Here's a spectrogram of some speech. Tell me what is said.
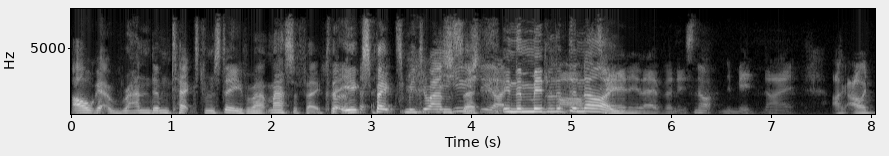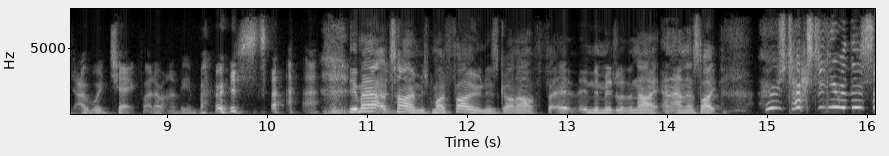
I'll get a random text from Steve about Mass Effect that he expects me to answer like, in the middle of the night. 10, 11. It's not the midnight. I, I would I would check, but I don't want to be embarrassed. The amount Um, of times my phone has gone off in the middle of the night, and Anna's like, "Who's texting you at this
